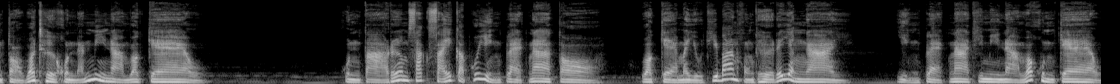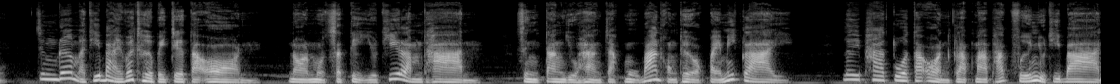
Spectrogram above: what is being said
ำตอบว่าเธอคนนั้นมีนามว่าแก้ว คุณตาเริ่มซักไซกับผู้หญิงแปลกหน้าต่อ ว่าแกมาอยู่ที่บ้านของเธอได้ยังไง หญิงแปลกหน้าที่มีนามว่าคุณแก้ว จึงเริ่มอธิบายว่าเธอไปเจอตาอ่อน นอนหมดสติอยู่ที่ลำธารซึ่งตั้งอยู่ห่างจากหมู่บ้านของเธอออกไปไม่ไกล เลยพาตัวตาอ่อนกลับมาพักฟื้นอยู่ที่บ้าน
